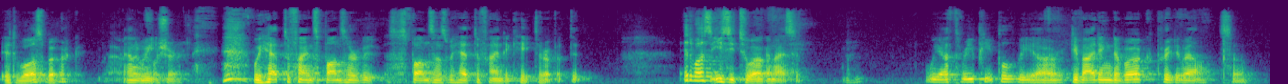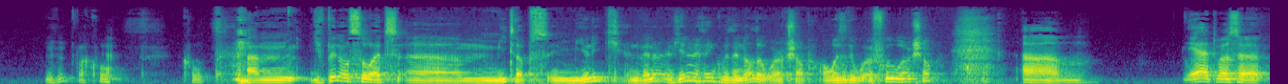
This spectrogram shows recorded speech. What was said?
it was work. Uh, and we, for sure. we had to find sponsor, sponsors, we had to find a caterer, but it, it was easy to organize it. Mm-hmm. We are three people. We are dividing the work pretty well. So Oh, cool. Cool. Um, you've been also at um, meetups in Munich and Vienna, Vienna, I think, with another workshop, or was it a, a full workshop? Um, yeah, it was a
